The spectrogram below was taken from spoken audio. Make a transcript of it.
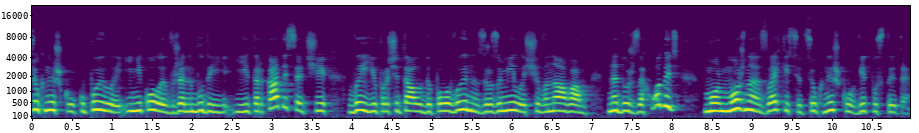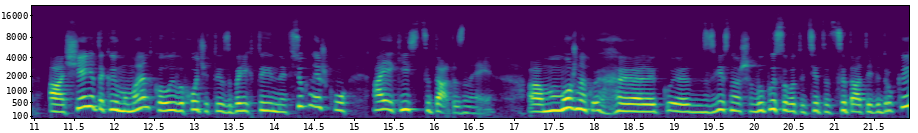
цю книжку купили і ніколи вже не буде її торкатися, чи ви її прочитали до половини, зрозуміли, що вона вам не дуже заходить, мо- можна з легкістю цю книжку відпустити. А ще є такий момент, коли ви хочете зберігти не всю книжку, а якісь цитати з неї. Можна, е, е, звісно ж, виписувати ці цитати від руки.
